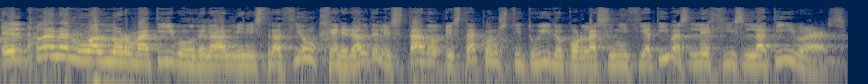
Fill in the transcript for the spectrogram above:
El plan anual normativo de la Administración General del Estado está constituido por las iniciativas legislativas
